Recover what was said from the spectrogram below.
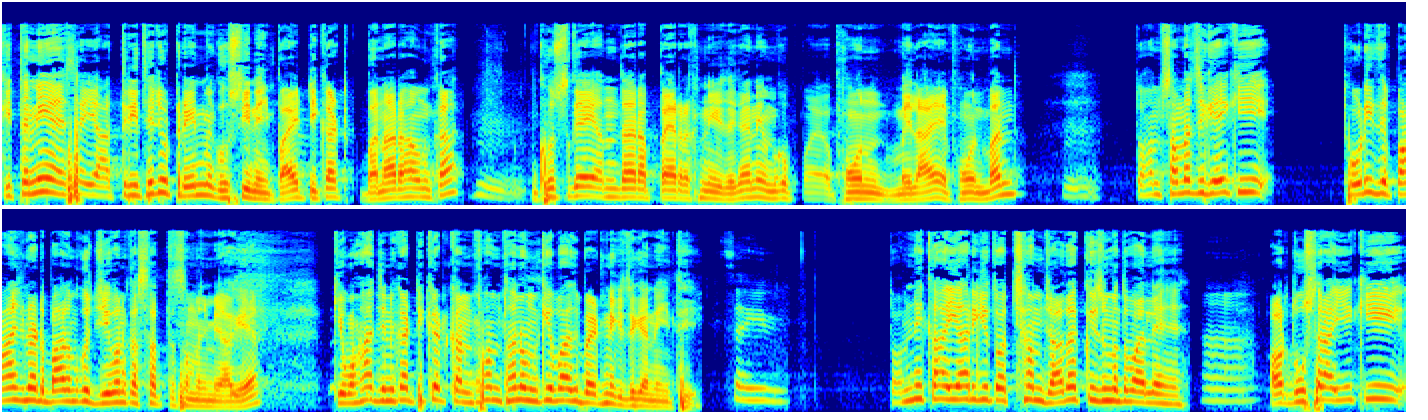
कितने ऐसे यात्री थे जो ट्रेन में घुस ही नहीं पाए टिकट बना रहा उनका। घुस गए अंदर अब पैर रखने की जगह नहीं उनको फ़ोन मिलाए फ़ोन बंद। तो हम समझ गए कि थोड़ी देर पाँच मिनट बाद हमको जीवन का सत्य समझ में आ गया कि वहाँ जिनका टिकट कंफर्म था ना उनके पास बैठने की जगह नहीं थी। सही। तो हमने कहा यार ये तो अच्छा हम ज़्यादा किस्मत वाले हैं। हाँ। और दूसरा ये कि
